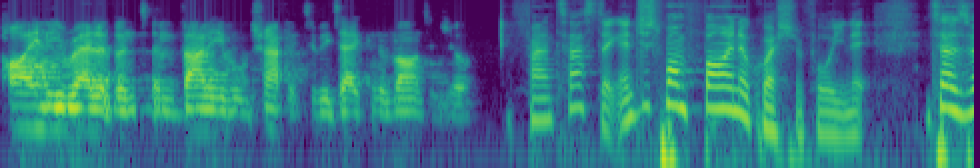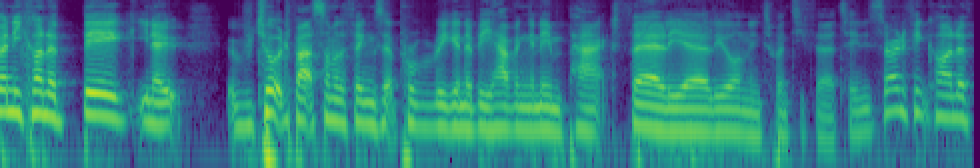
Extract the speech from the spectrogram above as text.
highly relevant and valuable traffic to be taken advantage of. Fantastic. And just one final question for you, Nick. In terms of any kind of big, you know, we talked about some of the things that are probably going to be having an impact fairly early on in 2013. Is there anything kind of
